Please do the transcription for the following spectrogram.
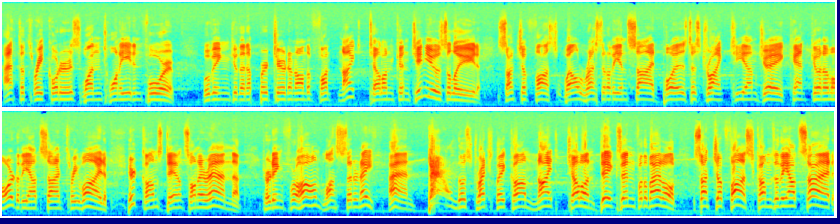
At the three quarters, 128 and four. Moving to that upper turn and on the front, Night Talon continues the lead. Such a fuss, well rested on the inside, poised to strike. TMJ can't go no more to the outside, three wide. Here comes Dance on Aaron. Turning for home, lost at an eighth, and down the stretch they come. Night Talon digs in for the battle. Such a fuss comes to the outside.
